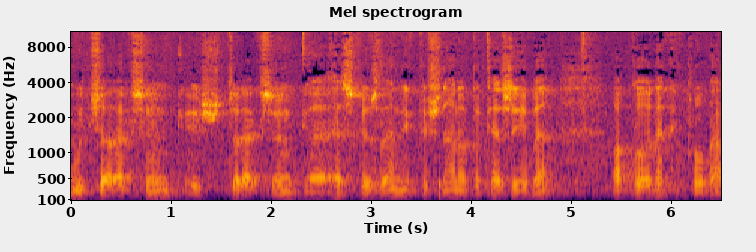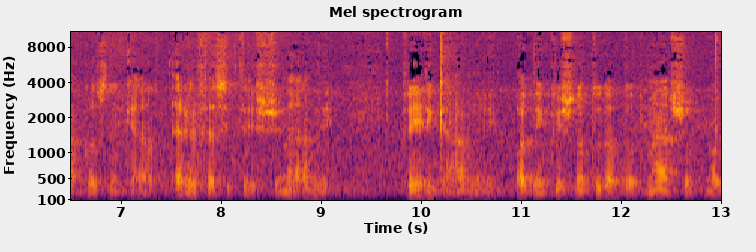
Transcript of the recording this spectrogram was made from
úgy cselekszünk és törekszünk eszköz lenni Krisnának a kezébe, akkor nekünk próbálkozni kell, erőfeszítést csinálni, prédikálni, adni Krishna tudatot másoknak,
